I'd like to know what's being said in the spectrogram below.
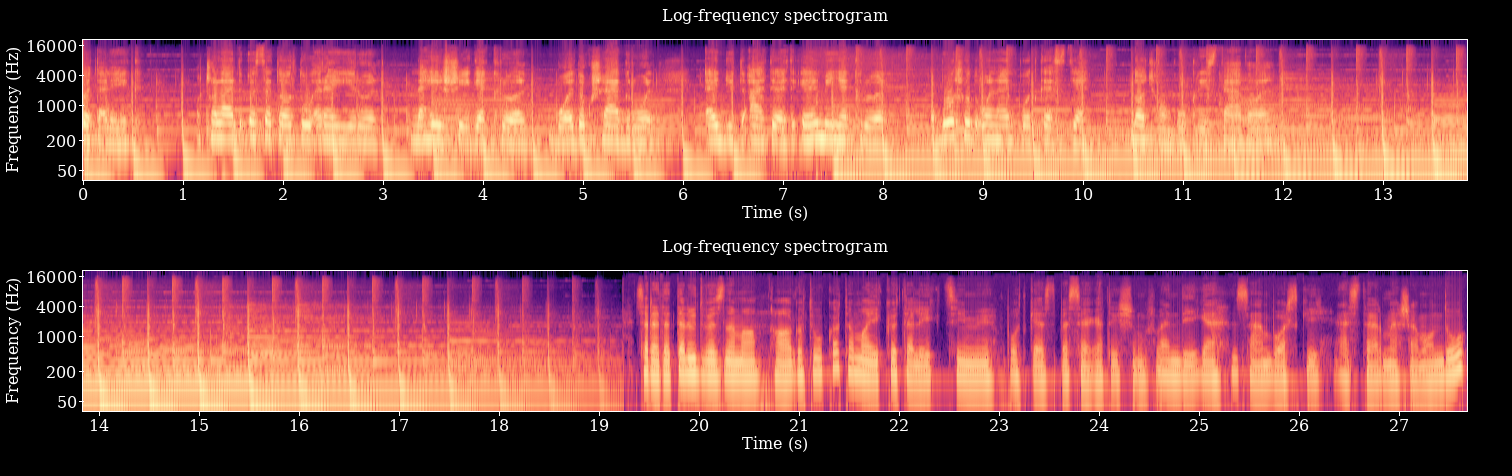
Kötelék. A család összetartó erejéről, nehézségekről, boldogságról, együtt átélt élményekről a Borsod Online podcastje Nagyhangú Krisztával. Szeretettel üdvözlöm a hallgatókat. A mai Kötelék című podcast beszélgetésünk vendége Számborszki Eszter Mesemondó.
